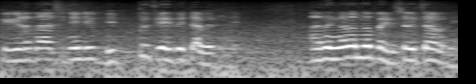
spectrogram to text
കീടനാശിനി ഡിപ്പ് ചെയ്തിട്ടാണ് വരുന്നത് അത് നിങ്ങളൊന്ന് പരിശോധിച്ചാൽ മതി.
